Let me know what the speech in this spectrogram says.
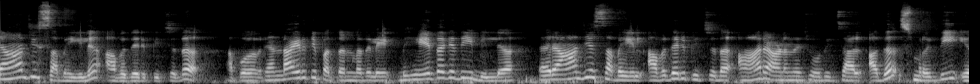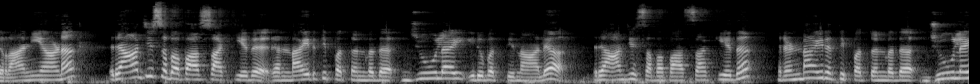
രാജ്യസഭയിൽ അവതരിപ്പിച്ചത്. അപ്പോൾ രണ്ടായിരത്തി പത്തൊൻപതിലെ ഭേദഗതി ബില്ല് രാജ്യസഭയിൽ അവതരിപ്പിച്ചത് ആരാണെന്ന് ചോദിച്ചാൽ അത് സ്മൃതി ഇറാനിയാണ്. രാജ്യസഭ പാസാക്കിയത് രണ്ടായിരത്തി പത്തൊൻപത് ജൂലൈ ഇരുപത്തിനാല്. രാജ്യസഭ പാസാക്കിയത് രണ്ടായിരത്തി പത്തൊൻപത് ജൂലൈ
